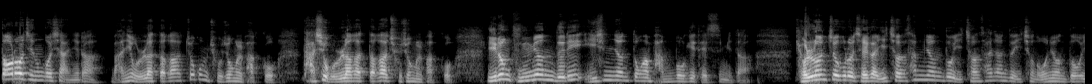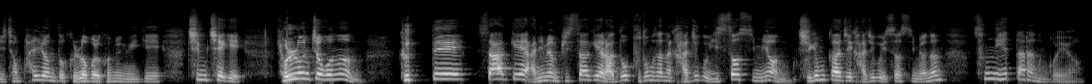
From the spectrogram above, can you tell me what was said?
떨어지는 것이 아니라 많이 올랐다가 조금 조정을 받고 다시 올라갔다가 조정을 받고 이런 국면들이 20년 동안 반복이 됐습니다. 결론적으로 제가 2003년도, 2004년도, 2005년도, 2008년도 글로벌 금융위기, 침체기 결론적으로는 그때 싸게 아니면 비싸게라도 부동산을 가지고 있었으면 지금까지 가지고 있었으면은 승리했다라는 거예요.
